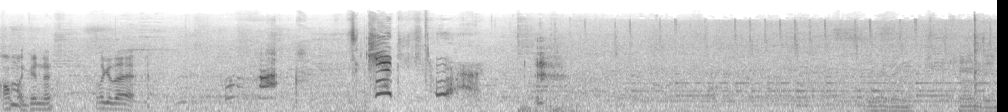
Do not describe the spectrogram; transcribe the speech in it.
Oh my goodness. Look at that. It's a candy store. Everything candy. Candy.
